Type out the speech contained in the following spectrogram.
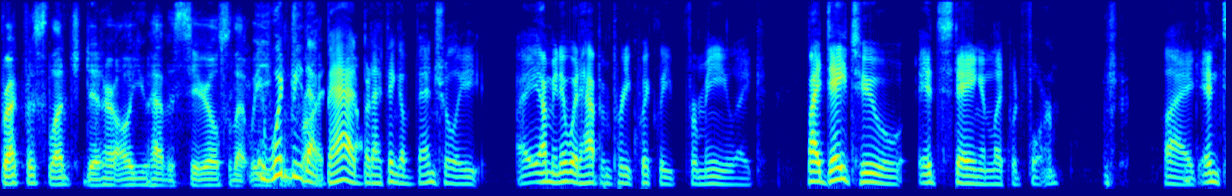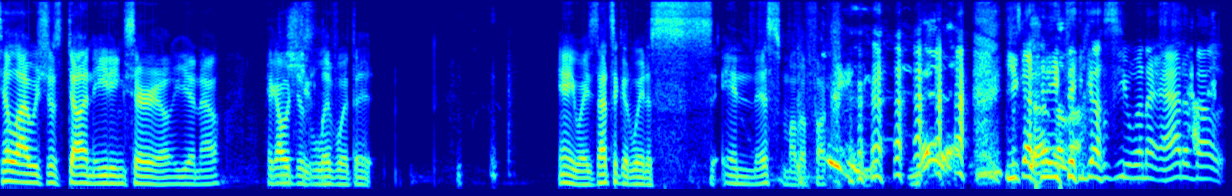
Breakfast, lunch, dinner, all you have is cereal, so that way it wouldn't be try. that bad, but I think eventually, I, I mean, it would happen pretty quickly for me. Like by day two, it's staying in liquid form. Like until I was just done eating cereal, you know, like I would just Shoot. live with it. Anyways, that's a good way to s- end this motherfucker. you got anything else you want to add about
